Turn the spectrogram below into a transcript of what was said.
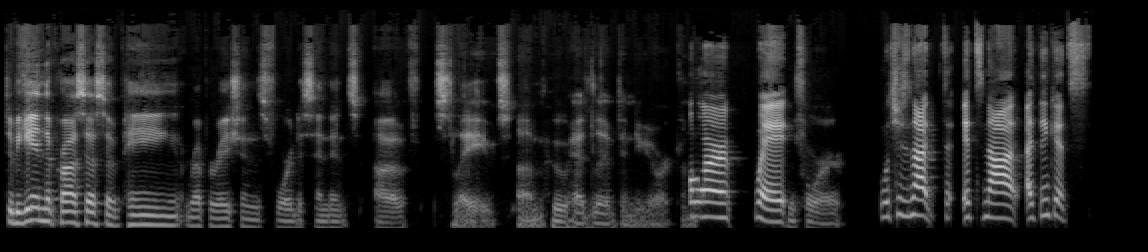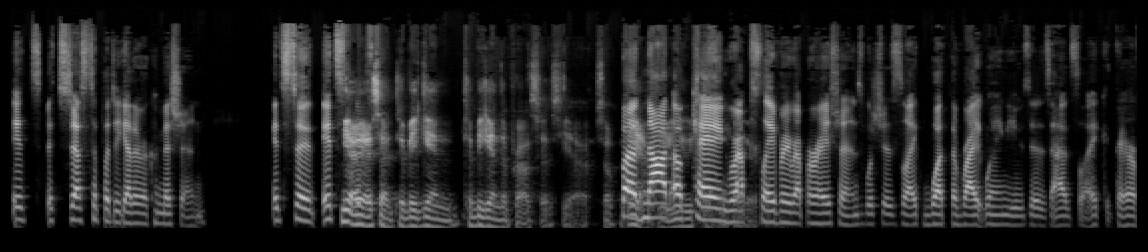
to begin the process of paying reparations for descendants of slaves um, who had lived in New York um, Or wait, before. which is not it's not I think it's it's it's just to put together a commission. It's to it's, Yeah, it's I said to begin to begin the process. Yeah. So, but yeah, not of paying rep slavery reparations, which is like what the right wing uses as like their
